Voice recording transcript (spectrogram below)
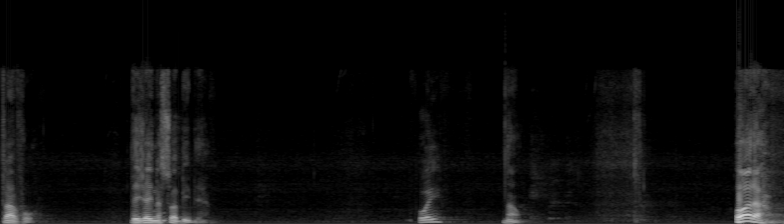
Travou. Veja aí na sua Bíblia. Foi? Não. Ora,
